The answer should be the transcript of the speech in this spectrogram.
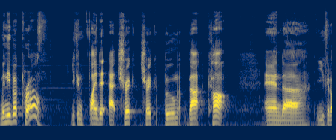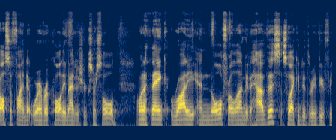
MiniBook Pro. You can find it at tricktrickboom.com. And uh, you could also find it wherever quality magic tricks are sold. I want to thank Roddy and Noel for allowing me to have this so I could do the review for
